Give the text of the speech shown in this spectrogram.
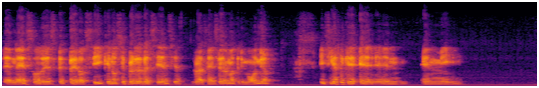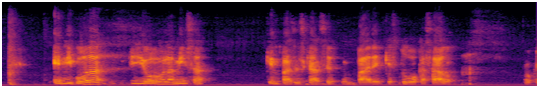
en eso, de este, pero sí que no se pierde la esencia, la esencia del matrimonio. Y fíjate que en, en, en mi, en mi boda dio la misa que en paz descanse un padre que estuvo casado. Ok.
